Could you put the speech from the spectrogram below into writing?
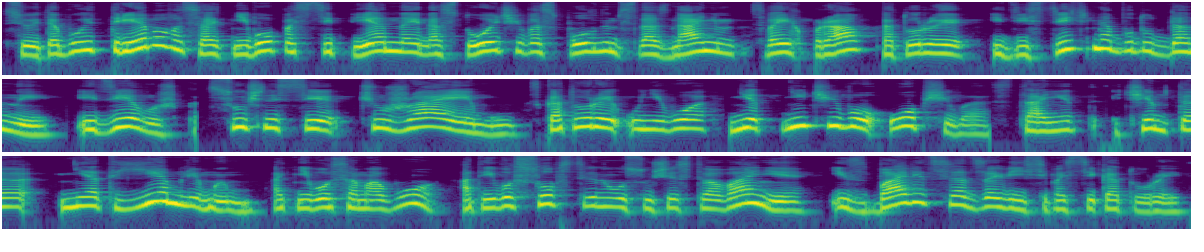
все это будет требоваться от него постепенно и настойчиво, с полным сознанием своих прав, которые и действительно будут даны. И девушка, в сущности чужая ему, с которой у него нет ничего общего, станет чем-то неотъемлемым от него самого, от его собственного существования, избавиться от зависимости которой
